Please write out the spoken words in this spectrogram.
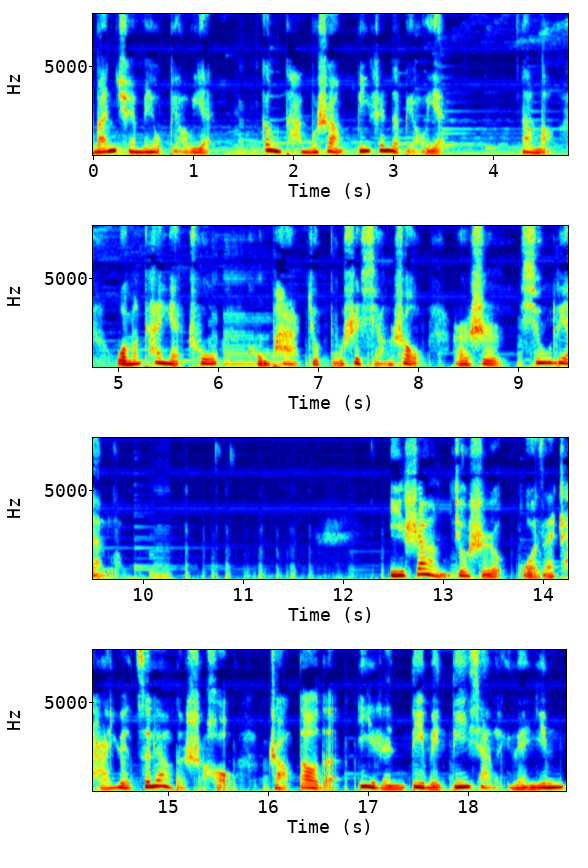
完全没有表演，更谈不上逼真的表演。那么，我们看演出恐怕就不是享受，而是修炼了。以上就是我在查阅资料的时候找到的艺人地位低下的原因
